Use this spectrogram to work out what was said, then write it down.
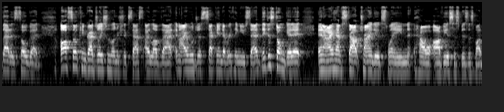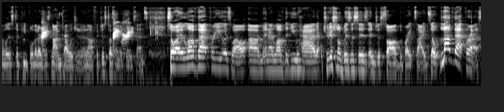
that is so good. Also, congratulations on your success. I love that, and I will just second everything you said. They just don't get it, and I have stopped trying to explain how obvious this business model is to people that are right. just not intelligent enough. It just doesn't right, make right. any sense. So I love that for you as well, um, and I love that you had traditional businesses and just saw the bright side. So love that for us.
